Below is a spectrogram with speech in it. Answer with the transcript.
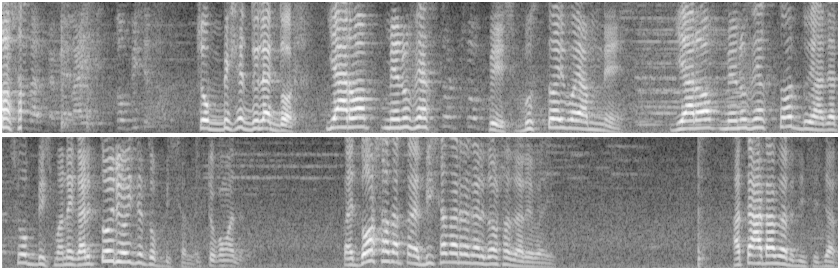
দশ হাজার চব্বিশের দুই লাখ দশ। ইয়ার অফ ম্যানুফ্যাকচার চব্বিশ বুঝতে হইব আমনে ইয়ার অফ ম্যানুফ্যাকচার দুই হাজার চব্বিশ মানে গাড়ি তৈরি হয়েছে চব্বিশ সালে। একটু কমাই দেন। ভাই দশ হাজার টাকা বিশ হাজারের গাড়ি দশ হাজারে ভাই। আচ্ছা আট হাজারে দিছি যান।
